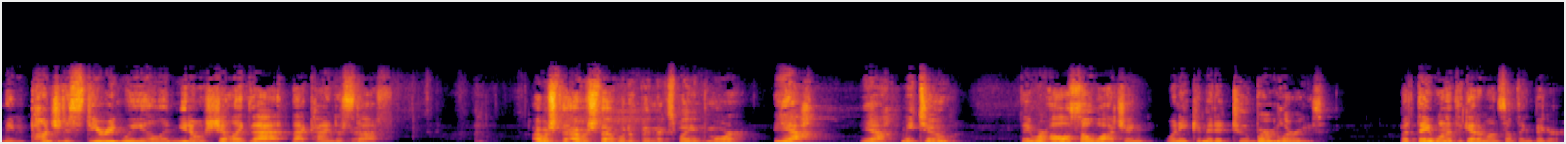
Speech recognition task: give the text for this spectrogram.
maybe punching his steering wheel and you know shit like that that kind of stuff. I wish that I wish that would have been explained more. yeah. Yeah. Me too they were also watching when he committed two burglaries but they wanted to get him on something bigger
